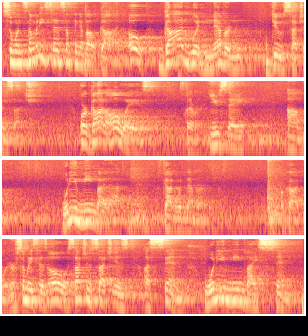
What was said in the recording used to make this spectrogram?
So when somebody says something about God, oh, God would never do such and such, or God always, whatever, you say, um, what do you mean by that? God would never, or God would. Or if somebody says, oh, such and such is a sin, what do you mean by sin?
